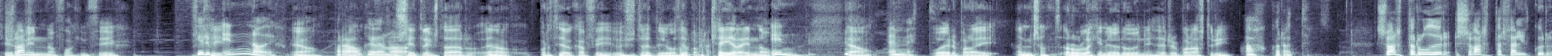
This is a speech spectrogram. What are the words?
Keirum svart, inn á fokking þig. Keirum Kei- inn á þig? Já. Bara, ok, við erum Þú að- situr einhver staðar inn á bara te og kaffi, auðvitað og þeir bara keira inn á inn, Já. Emmitt Og eru bara í, en samt að rúla ekki niður rúðunni Þeir eru bara aftur í Akkurat. Svartar rúður, svartar felgur,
